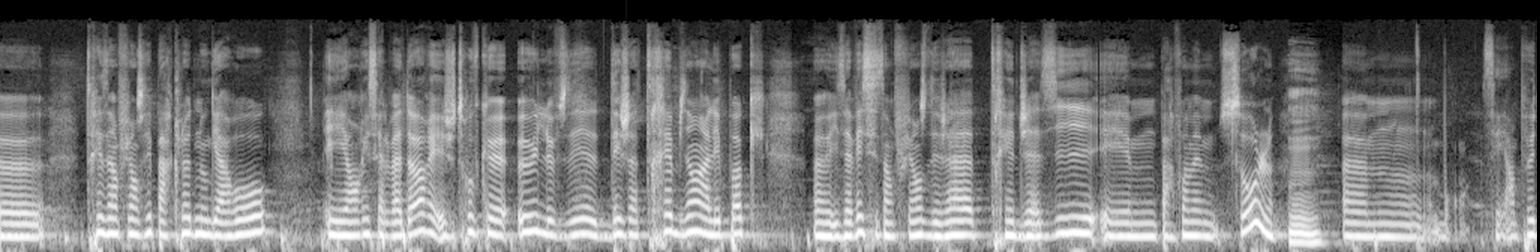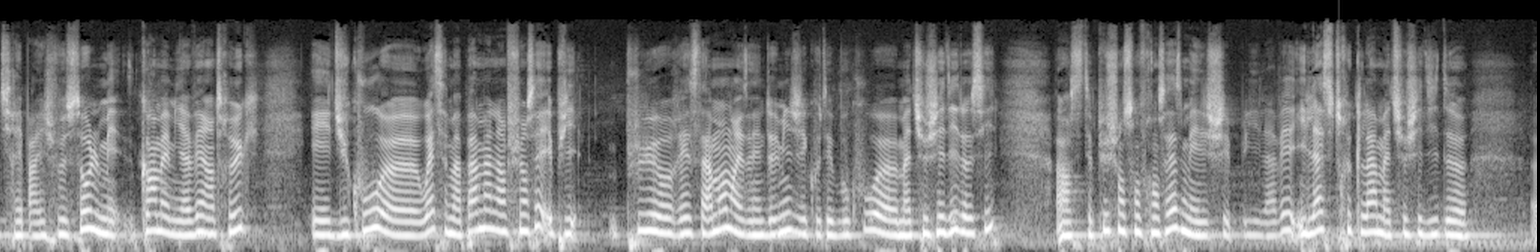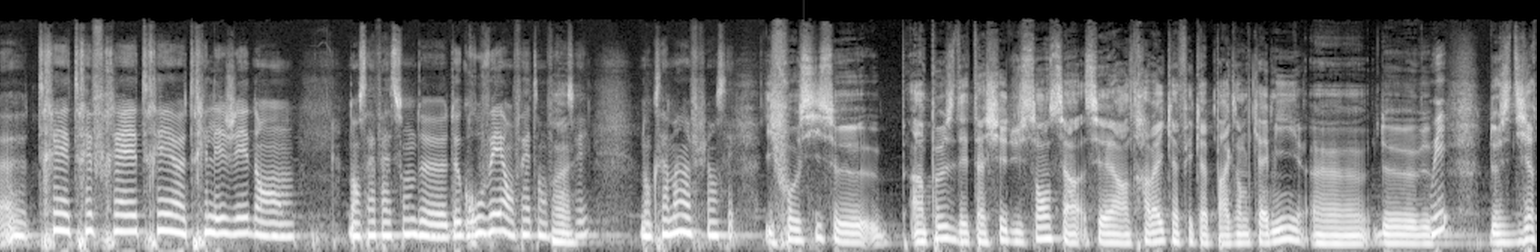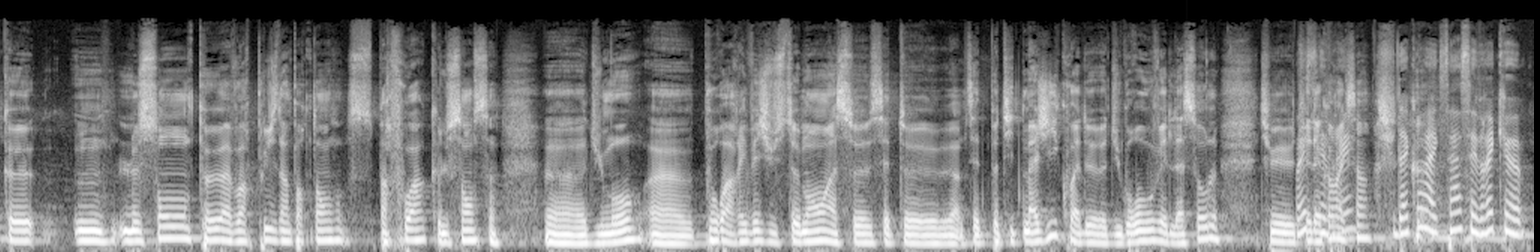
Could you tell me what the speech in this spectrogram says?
très influencée par Claude Nougaro et Henri Salvador. Et je trouve que eux, ils le faisaient déjà très bien à l'époque. Euh, ils avaient ces influences déjà très jazzy et hum, parfois même soul. Mhm. Euh, bon, c'est un peu tiré par les cheveux soul, mais quand même, il y avait un truc. Et du coup, euh, ouais, ça m'a pas mal influencé. Et puis, plus récemment, dans les années 2000, j'écoutais beaucoup Mathieu Chédid aussi. Alors, c'était plus chanson française, mais sais- il, avait, il a ce truc-là, Mathieu Chédid, très, très frais, très, très léger dans, dans sa façon de, de groover, en fait, en français. Donc, ça m'a influencé. Il faut aussi se, un peu se détacher du sens. C'est un, travail qu'a fait par exemple Camille, euh, de, Oui. de se dire que hum, le son peut avoir plus d'importance parfois que le sens euh, du mot euh, pour arriver justement à ce, cette, euh, cette petite magie quoi de, du groove et de la soul. Tu, es d'accord avec ça? Je suis d'accord avec ça. C'est vrai que,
